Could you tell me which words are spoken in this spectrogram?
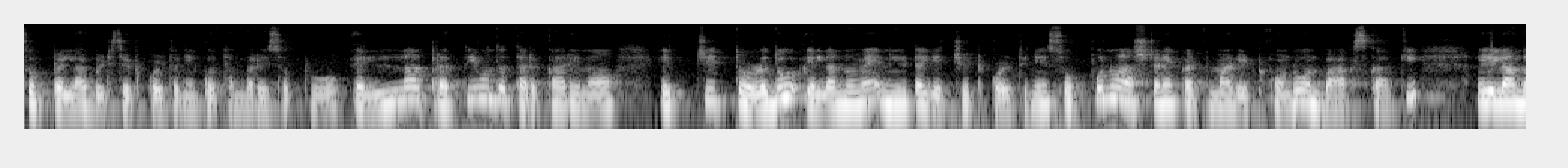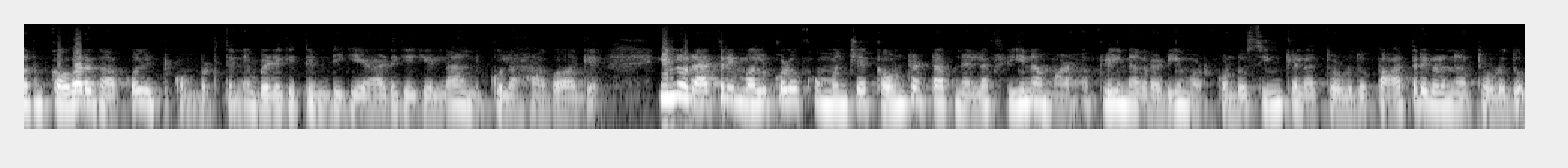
ಸೊಪ್ಪೆಲ್ಲ ಬಿಡಿಸಿಟ್ಕೊಳ್ತೀನಿ, ಕೊತ್ತಂಬರಿ ಸೊಪ್ಪು, ಎಲ್ಲ ಪ್ರತಿಯೊಂದು ತರಕಾರಿನೂ ಹೆಚ್ಚಿ ತೊಳೆದು ಎಲ್ಲನೂ ನೀಟಾಗಿ ಹೆಚ್ಚಿಟ್ಕೊಳ್ತೀನಿ. ಸೊಪ್ಪು ಅಷ್ಟೇ ಕಟ್ ಮಾಡಿ ಇಟ್ಕೊಂಡು ಒಂದು ಬಾಕ್ಸ್ಗೆ ಹಾಕಿ ಇಲ್ಲಾಂದ್ರೆ ಕವರ್ಗೆ ಹಾಕೋ ಇಟ್ಕೊಂಡ್ಬಿಡ್ತೀನಿ. ಬೆಳಗ್ಗೆ ತಿಂಡಿಗೆ, ಅಡುಗೆಗೆಲ್ಲ ಅನುಕೂಲ ಆಗೋ ಹಾಗೆ. ಇನ್ನು ರಾತ್ರಿ ಮಲ್ಕೊಳ್ಳೋಕ್ಕೂ ಮುಂಚೆ ಕೌಂಟರ್ ಟಾಪ್ನೆಲ್ಲ ಕ್ಲೀನ ಮಾ ಕ್ಲೀನಾಗಿ ರೆಡಿ ಮಾಡಿಕೊಂಡು ಸಿಂಕ್ ಎಲ್ಲ ತೊಳೆದು, ಪಾತ್ರೆಗಳನ್ನ ತೊಳೆದು,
